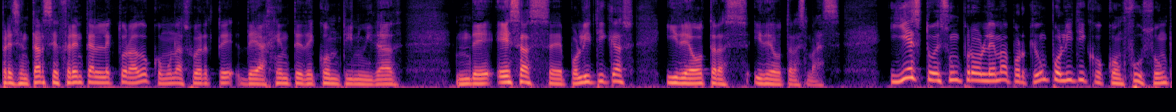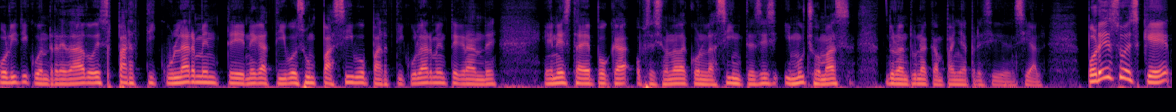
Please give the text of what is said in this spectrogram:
presentarse frente al electorado como una suerte de agente de continuidad de esas eh, políticas y de otras y de otras más. Y esto es un problema porque un político confuso, un político enredado es particularmente negativo, es un pasivo particularmente grande en esta época obsesionada con la síntesis y mucho más durante una campaña presidencial. Por eso es que,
